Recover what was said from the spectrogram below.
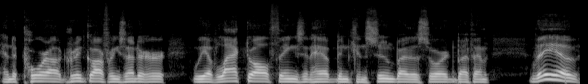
and to pour out drink offerings unto her, we have lacked all things and have been consumed by the sword, by famine they have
